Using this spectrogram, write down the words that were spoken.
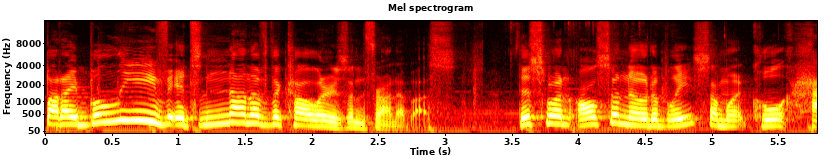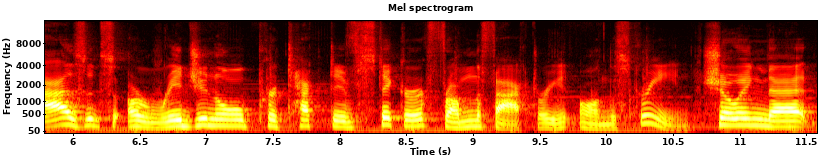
but I believe it's none of the colors in front of us. This one also notably, somewhat cool, has its original protective sticker from the factory on the screen, showing that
